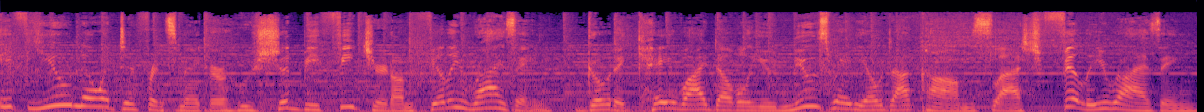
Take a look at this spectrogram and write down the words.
If you know a difference maker who should be featured on Philly Rising, go to kywnewsradio.com slash Philly Rising.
